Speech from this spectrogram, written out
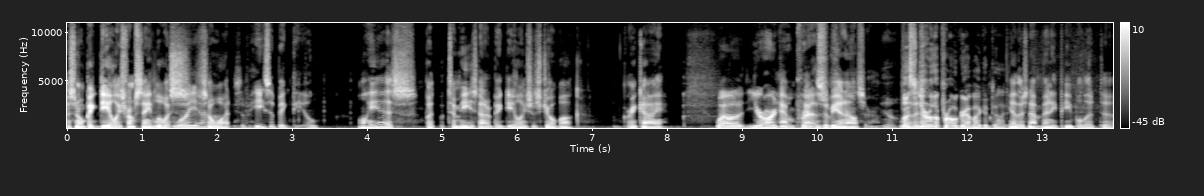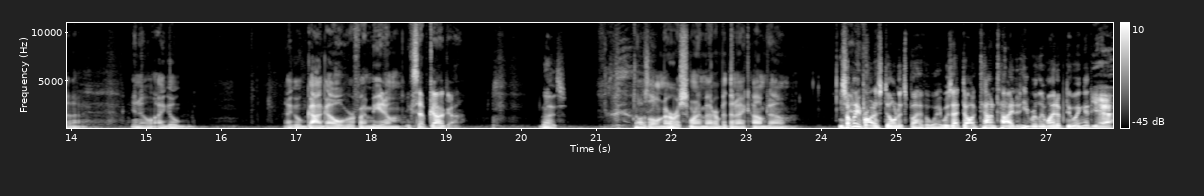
It's no big deal. He's from St. Louis. Well, yeah. So what? He's a, he's a big deal. Well, he is. But to me, he's not a big deal. He's just Joe Buck. Great guy. Well, you're hard to Happens impress. to be an announcer. Yeah. Listener of the program, I can tell you. Yeah, there's not many people that, uh, you know, I go, I go gaga over if I meet them. Except Gaga. Nice. I was a little nervous when I met her, but then I calmed down. Somebody brought us donuts, by the way. Was that Dogtown Tie? Did he really wind up doing it? Yeah.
